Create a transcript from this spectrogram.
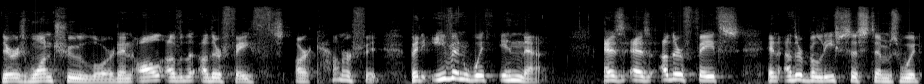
There is one true Lord, and all of the other faiths are counterfeit. But even within that, as, as other faiths and other belief systems would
